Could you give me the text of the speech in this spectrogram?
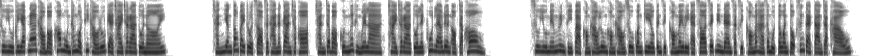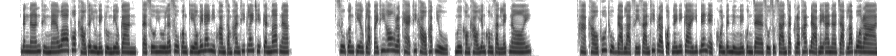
ซูยูพยักหน้าเขาบอกข้อมูลทั้งหมดที่เขารู้แก่ชายชราตัวน้อย ฉันยังต้องไปตรวจสอบสถานการณ์เฉพาะ ฉันจะบอกคุณเมื่อถึงเวลา ชายชราตัวเล็กพูดแล้วเดินออกจากห้องซูยูเม้มริมฝีปากของเขาลุงของเขาซูกวงเกียวเป็นสิทธิ์ของไมรีแอดซอเซ็กดินแดนศักดิ์สิทธิ์ของมหาสมุทรตะวันตกซึ่งแตกต่างจากเขาดังนั้นถึงแม้ว่าพวกเขาจะอยู่ในกลุ่มเดียวกันแต่ซูยูและซูกวงเกียวไม่ได้มีความสัมพันธ์ที่ใกล้ชิดกันมากนัก ซูกวางเกียวกลับไปที่ห้องรับแขกที่เขาพักอยู่ มือของเขายังคงสั่นเล็กน้อย หากเขาผู้ถูกดาบหลากสีสันที่ปรากฏในนิกายฮิดเด้นเอ็ดควรเป็นหนึ่งในกุญแจสู่สุสานจักรพรรดิดาบในอาณาจักรลับโบราณ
